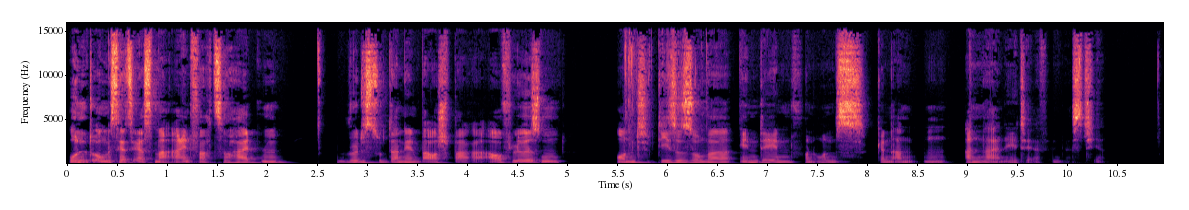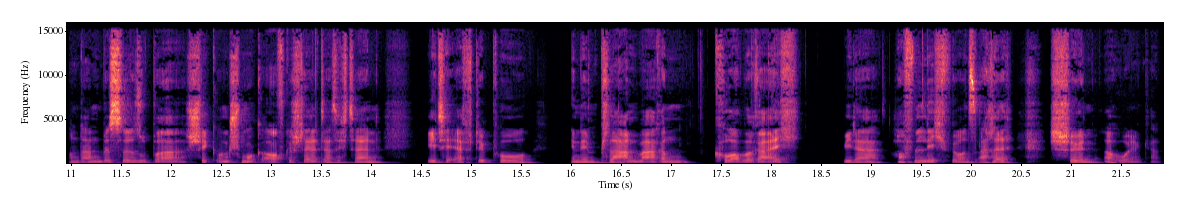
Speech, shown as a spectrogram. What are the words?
Und um es jetzt erstmal einfach zu halten, würdest du dann den Bausparer auflösen und diese Summe in den von uns genannten Anleihen-ETF investieren. Und dann bist du super schick und schmuck aufgestellt, dass ich dein ETF-Depot in dem planbaren Core-Bereich wieder hoffentlich für uns alle schön erholen kann.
